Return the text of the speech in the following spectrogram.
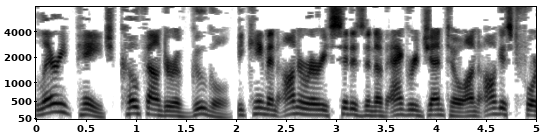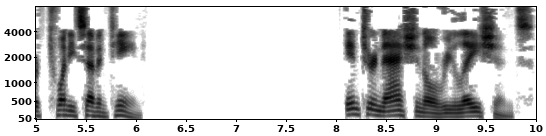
Larry Page, co-founder of Google, became an honorary citizen of Agrigento on August 4, 2017. International relations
